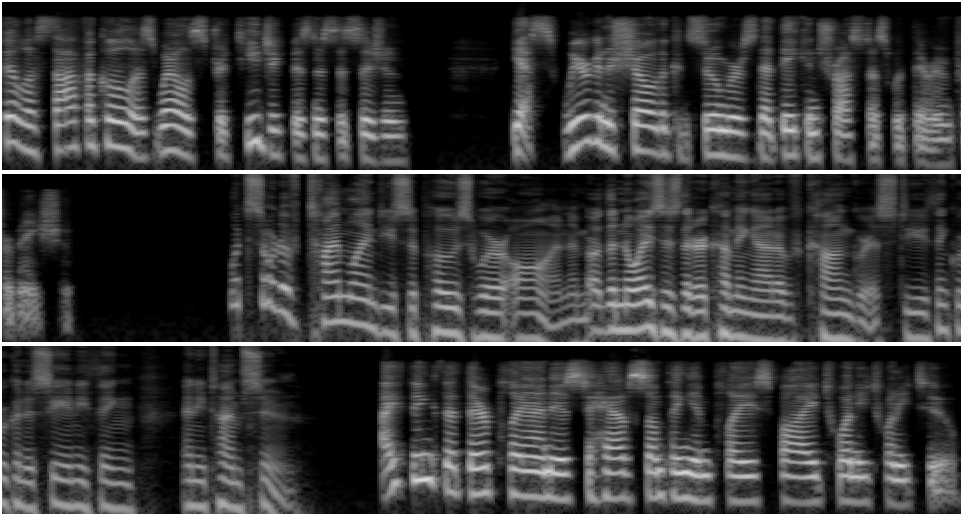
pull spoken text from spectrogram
philosophical as well as strategic business decision. Yes, we're going to show the consumers that they can trust us with their information. What sort of timeline do you suppose we're on? Are the noises that are coming out of Congress, do you think we're going to see anything anytime soon? I think that their plan is to have something in place by 2022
